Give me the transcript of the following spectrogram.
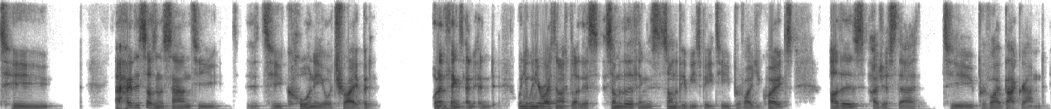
to i hope this doesn't sound too too corny or trite but one of the things and, and when you when you write an article like this some of the things some of the people you speak to provide you quotes others are just there to provide background.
